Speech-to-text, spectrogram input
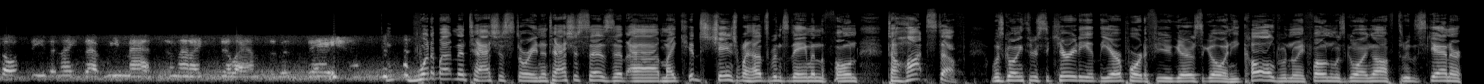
saucy the night that we met, and that I still am to this day. what about Natasha's story? Natasha says that uh, my kids changed my husband's name in the phone to Hot Stuff. Was going through security at the airport a few years ago, and he called when my phone was going off through the scanner.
